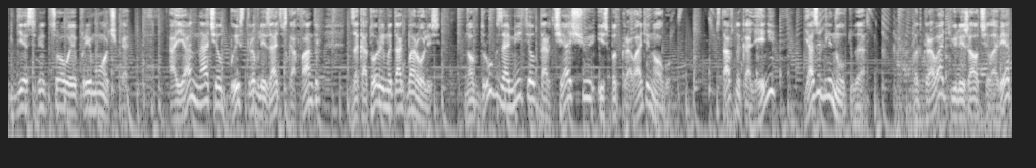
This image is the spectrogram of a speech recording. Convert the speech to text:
Где свинцовая примочка?» А я начал быстро влезать в скафандр, за который мы так боролись но вдруг заметил торчащую из-под кровати ногу. Встав на колени, я заглянул туда. Под кроватью лежал человек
